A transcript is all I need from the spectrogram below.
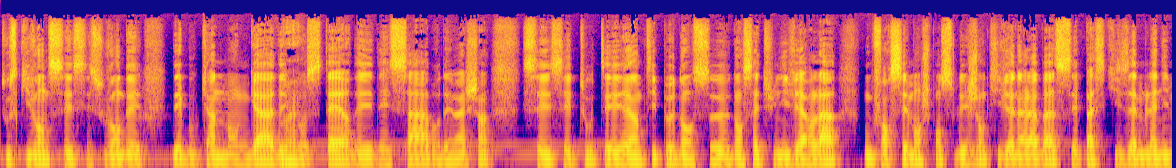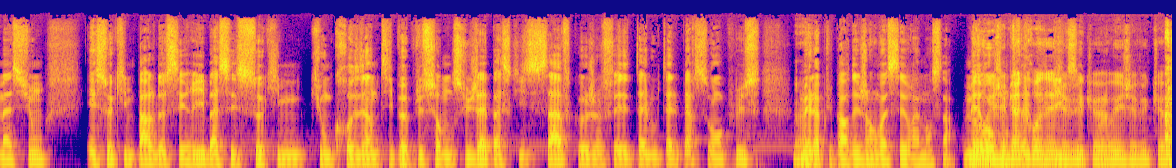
tout ce qu'ils vendent, c'est c'est souvent des, des bouquins de manga, des Ouais. posters, des, des sabres, des machins. C'est c'est tout est un petit peu dans ce dans cet univers là. Donc forcément, je pense que les gens qui viennent à la base, c'est parce qu'ils aiment l'animation. Et ceux qui me parlent de séries, bah, c'est ceux qui, ont creusé un petit peu plus sur mon sujet parce qu'ils savent que je fais tel ou tel perso en plus. Ouais. Mais la plupart des gens, ouais, c'est vraiment ça. Mais oui, j'ai bien creusé. J'ai vu cool. Oui, j'ai vu que.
